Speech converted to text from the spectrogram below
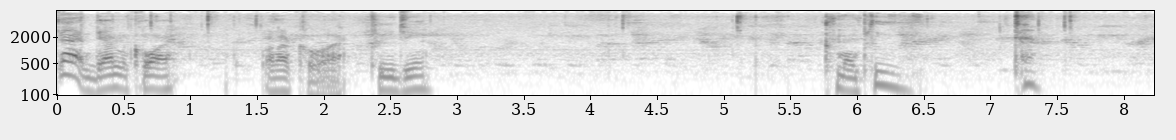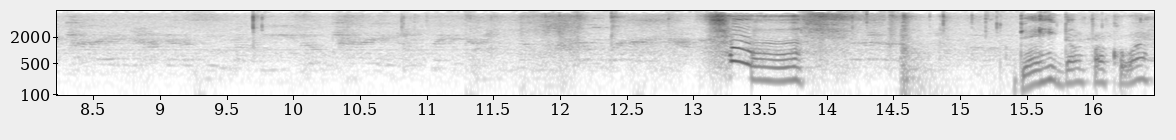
God damn it, Kawhi. Or not Kawhi. PG. Come on, please. Damn. Hmm. He dunk on Kawhi?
